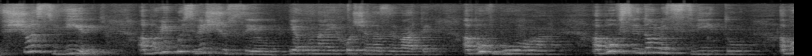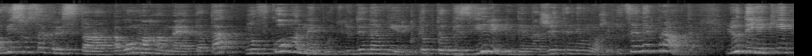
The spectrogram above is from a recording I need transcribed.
в щось вірить, або в якусь вищу силу, як вона її хоче називати, або в Бога, або в свідомість світу, або в Ісуса Христа, або в Магомета, так? Ну в кого-небудь людина вірить. Тобто без віри людина жити не може. І це неправда. Люди, які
